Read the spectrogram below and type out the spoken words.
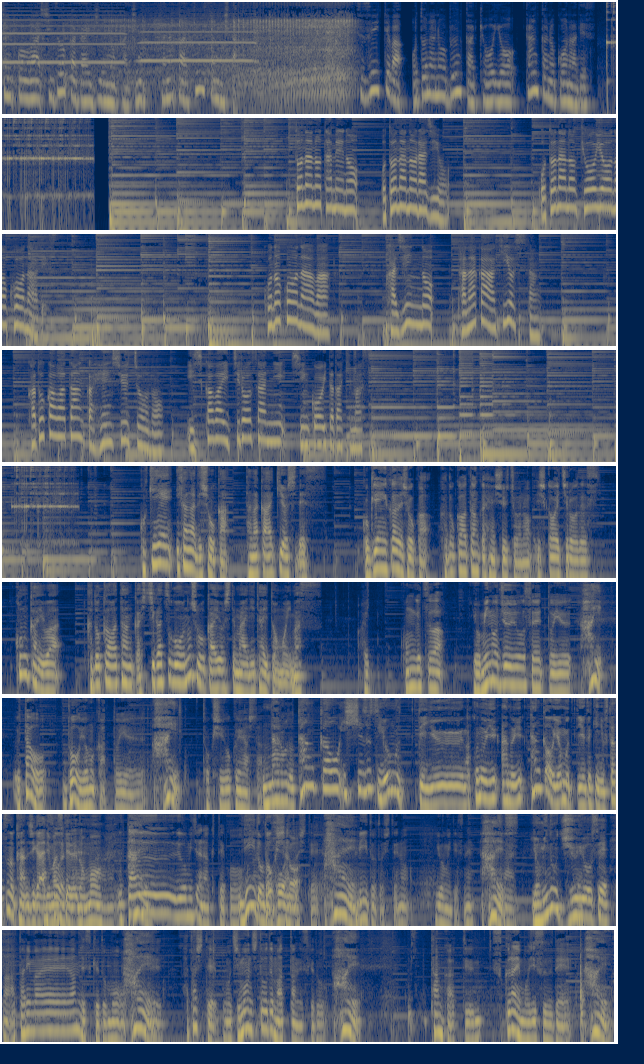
進行は静岡在住の歌人田中昭之さんでした。続いては大人の文化教養短歌のコーナーです。大人のための大人のラジオ。大人の教養のコーナーですこのコーナーは歌人の田中昭義さん。角川短歌編集長の石川一郎さんに進行いただきます。ご機嫌いかがでしょうか？田中昭義です。ご機嫌いかがでしょうか？角川短歌編集長の石川一郎です。今回は角川短歌7月号の紹介をしてまいりたいと思います。はい今月は読みの重要性という、はい、歌をどう読むかという、はい、特集を組みました。なるほど。短歌を一首ずつ読むっていうこのあの短歌を読むっていう時に2つの漢字がありますけれども、ね、歌う読みじゃなくてこうリードの方のとして、はい、リードとしての読みですね。はい、はい、読みの重要性、まあ、当たり前なんですけども、はい。えー、果たしてこの自問自答でもあったんですけど、はい、短歌っていう少ない文字数で、はい、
